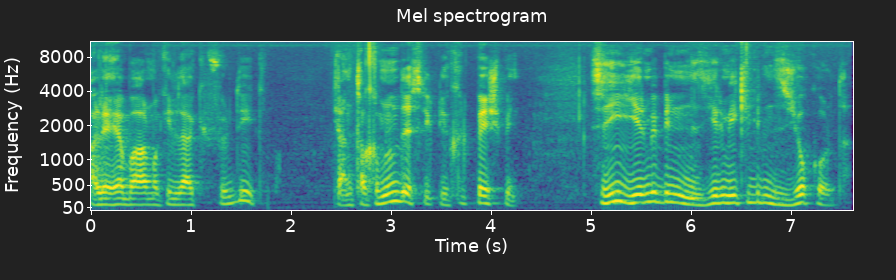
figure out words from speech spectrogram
aleyhe bağırmak illa küfür değil. Yani takımını destekliyor 45 bin. Sizin 20 bininiz, 22 bininiz yok orada.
